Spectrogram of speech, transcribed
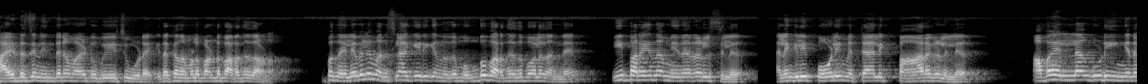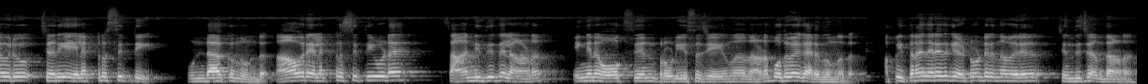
ഹൈഡ്രജൻ ഇന്ധനമായിട്ട് ഉപയോഗിച്ചുകൂടെ? ഇതൊക്കെ നമ്മൾ പണ്ട് പറഞ്ഞതാണ്. അപ്പൊ നിലവിൽ മനസ്സിലാക്കിയിരിക്കുന്നത് മുമ്പ് പറഞ്ഞതുപോലെ തന്നെ ഈ പറയുന്ന മിനറൽസിൽ അല്ലെങ്കിൽ ഈ പോളി മെറ്റാലിക് പാറകളിൽ അവയെല്ലാം കൂടി ഇങ്ങനെ ഒരു ചെറിയ ഇലക്ട്രിസിറ്റി ഉണ്ടാക്കുന്നുണ്ട്. ആ ഒരു ഇലക്ട്രിസിറ്റിയുടെ സാന്നിധ്യത്തിലാണ് ഇങ്ങനെ ഓക്സിജൻ പ്രൊഡ്യൂസ് ചെയ്യുന്നതെന്നാണ് പൊതുവെ കരുതുന്നത്. അപ്പൊ ഇത്രയും നേരം ഇത് കേട്ടുകൊണ്ടിരുന്നവര് ചിന്തിച്ചത് എന്താണ്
